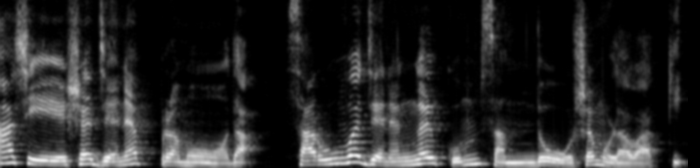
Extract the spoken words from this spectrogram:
അശേഷ ജനപ്രമോദ സർവജനങ്ങൾക്കും സന്തോഷമുളവാക്കി.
